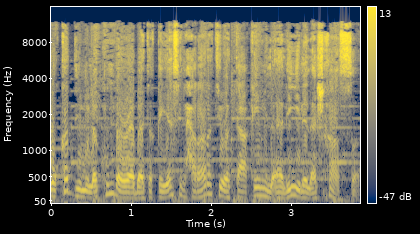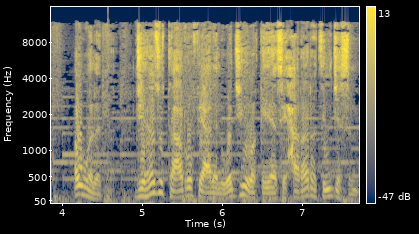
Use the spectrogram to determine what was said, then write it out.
أقدم لكم بوابة قياس الحرارة والتعقيم الآلي للأشخاص. أولا جهاز التعرف على الوجه وقياس حرارة الجسم.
